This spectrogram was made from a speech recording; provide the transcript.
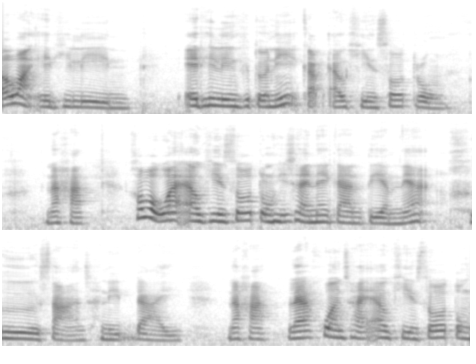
ระหว่างเอทิลีน เอทิลีนคือตัวนี้กับแอลคีนโซ่ตรงนะคะเขาบอกว่าแอลคีนโซ่ตรงที่ใช้ในการเตรียมเนี้ยคือสารชนิดใดนะคะ และควรใช้แอลคีนโซ่ตรง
